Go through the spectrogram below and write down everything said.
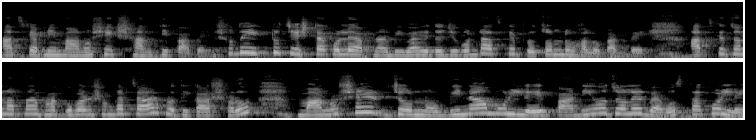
আজকে আপনি মানসিক শান্তি পাবেন। শুধু একটু চেষ্টা করলে আপনার বিবাহিত জীবনটা আজকে প্রচণ্ড ভালো কাটবে। আজকের জন্য আপনার ভাগ্যবান সংখ্যা চার প্রতিকার স্বরূপ। মানুষের জন্য বিনামূল্যে পানীয় জলের ব্যবস্থা করলে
